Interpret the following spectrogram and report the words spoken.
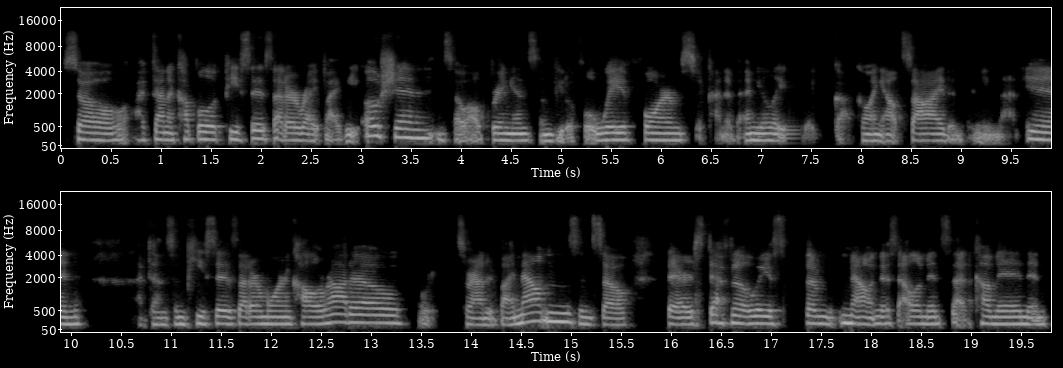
So I've done a couple of pieces that are right by the ocean. And so I'll bring in some beautiful waveforms to kind of emulate what you've got going outside and bringing that in. I've done some pieces that are more in Colorado, or surrounded by mountains. And so there's definitely some mountainous elements that come in. And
